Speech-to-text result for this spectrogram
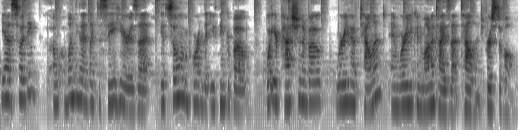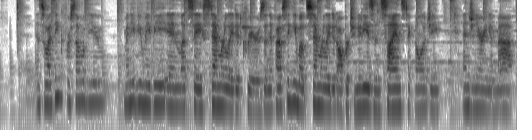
Yeah, so I think Uh, one thing I'd like to say here is that it's so important that you think about what you're passionate about, where you have talent, and where you can monetize that talent, first of all. And so I think for some of you, many of you may be in, let's say, STEM related careers. And if I was thinking about STEM related opportunities in science, technology, engineering, and math,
